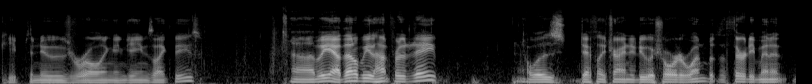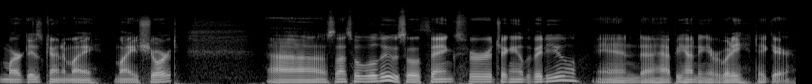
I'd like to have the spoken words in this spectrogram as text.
keep the news rolling in games like these. Uh, but yeah, that'll be the hunt for the day. I was definitely trying to do a shorter one, but the 30 minute mark is kind of my, my short. Uh, so that's what we'll do. So thanks for checking out the video, and uh, happy hunting, everybody. Take care.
